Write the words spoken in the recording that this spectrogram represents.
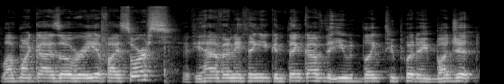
Love my guys over at EFI Source. If you have anything you can think of that you would like to put a budget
